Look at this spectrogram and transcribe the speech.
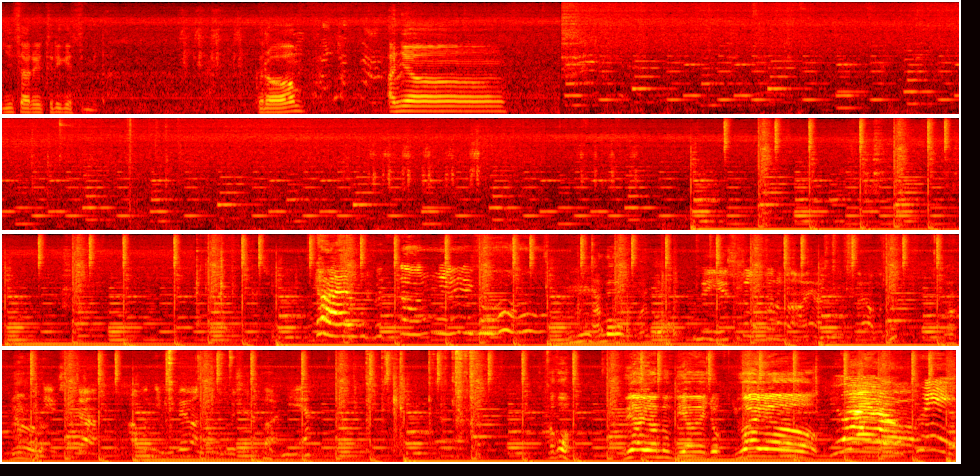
인사를 드리겠습니다. 그럼 안녕. 음, 안 먹어, 안 먹어. 근데 얘 수저 젓가락은 아예 안 드셨어요, 아버님? 아, 미안하다. 아버님 진짜 아버님 입에만 넣고 넣으시는 거 아니에요? 하고 위하여 하면 위하여 해줘. 유하여. You are a queen.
